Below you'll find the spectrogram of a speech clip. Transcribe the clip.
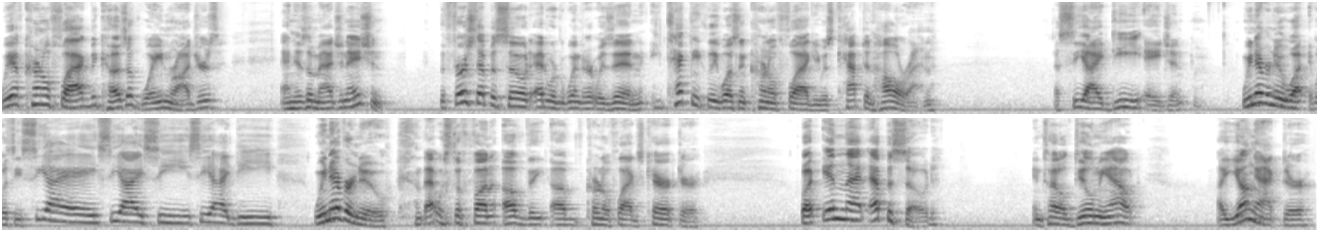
We have Colonel Flagg because of Wayne Rogers and his imagination. The first episode Edward Winter was in, he technically wasn't Colonel Flagg, he was Captain Halloran, a CID agent. We never knew what, was he CIA, CIC, CID? We never knew. That was the fun of the of Colonel Flagg's character. But in that episode, entitled Deal Me Out, a young actor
